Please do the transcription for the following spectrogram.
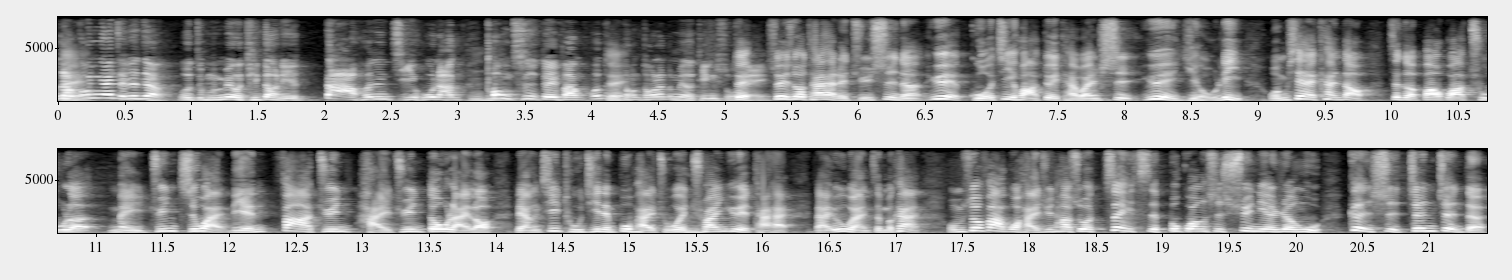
老公应该怎样怎样？我怎么没有听到你大声疾呼啦，痛斥对方？我怎么从从来都没有听说？对，所以说台海的局势呢，越国际化对台湾是越有利。我们现在看到这个，包括除了美军之外，连法军、海军都来了，两栖突击舰不排除会穿越台海来乌管。怎么看？我们说法国海军，他说这一次不光是训练任务，更是真正的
